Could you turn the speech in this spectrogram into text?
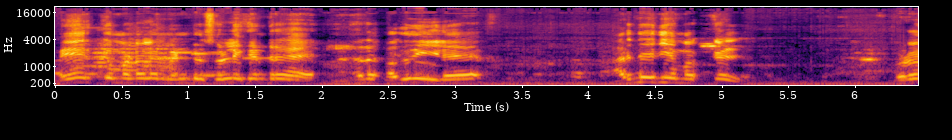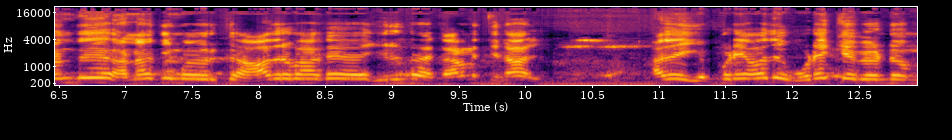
மேற்கு மண்டலம் என்று சொல்லுகின்ற அந்த பகுதியில அருந்ததிய மக்கள் தொடர்ந்து அதிமுகவிற்கு ஆதரவாக இருந்த காரணத்தினால் அதை எப்படியாவது உடைக்க வேண்டும்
